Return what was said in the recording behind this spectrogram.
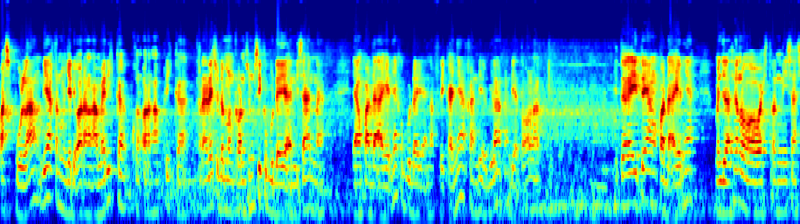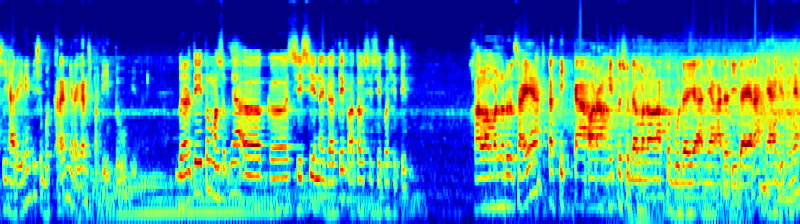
pas pulang dia akan menjadi orang Amerika, bukan orang Afrika, karena dia sudah mengkonsumsi kebudayaan di sana. Yang pada akhirnya kebudayaan Afrikanya akan dia bilang akan dia tolak. Gitu. Itu itu yang pada akhirnya menjelaskan bahwa westernisasi hari ini disebut keren gara-gara seperti itu. Gitu. berarti itu masuknya uh, ke sisi negatif atau sisi positif kalau menurut saya ketika orang itu sudah menolak kebudayaan yang ada di daerahnya gitu ya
